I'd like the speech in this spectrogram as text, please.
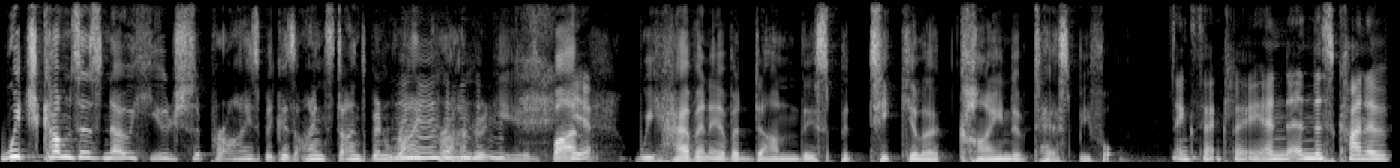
Which comes as no huge surprise because Einstein's been right for 100 years, but Yep. we haven't ever done this particular kind of test before. Exactly. And, and this kind of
